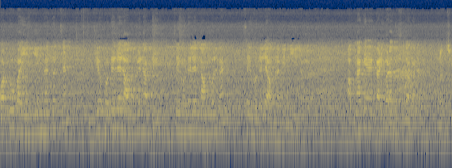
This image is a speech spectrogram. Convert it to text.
অটো বা ইঞ্জিন ভ্যান ধরছেন। যে হোটেলে নামবেন আপনি সেই হোটেলের নাম বলবেন সেই হোটেলে আপনাকে নিয়ে যাবে। আপনাকে গাড়ি ভাড়া দুশো টাকা নেবে। আচ্ছা।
